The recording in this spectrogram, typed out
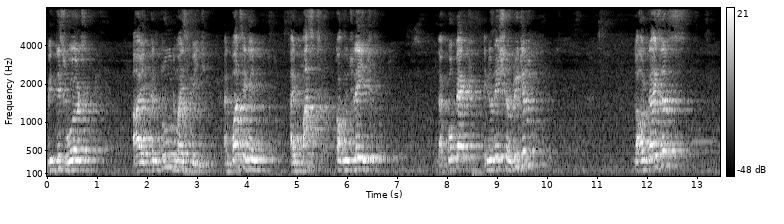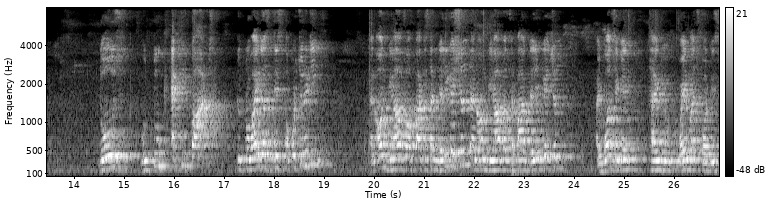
with these words, I conclude my speech and once again, I must congratulate the GOPAC Indonesian region, the organizers, those who took active part to provide us this opportunity, and on behalf of Pakistan delegation and on behalf of the Pak delegation, I once again Thank you very much for this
